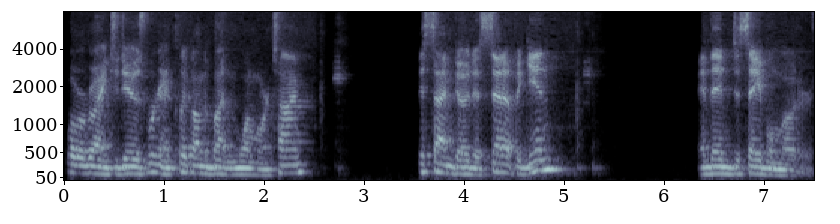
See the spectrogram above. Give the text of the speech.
what we're going to do is we're going to click on the button one more time. This time go to Setup again, and then Disable Motors.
